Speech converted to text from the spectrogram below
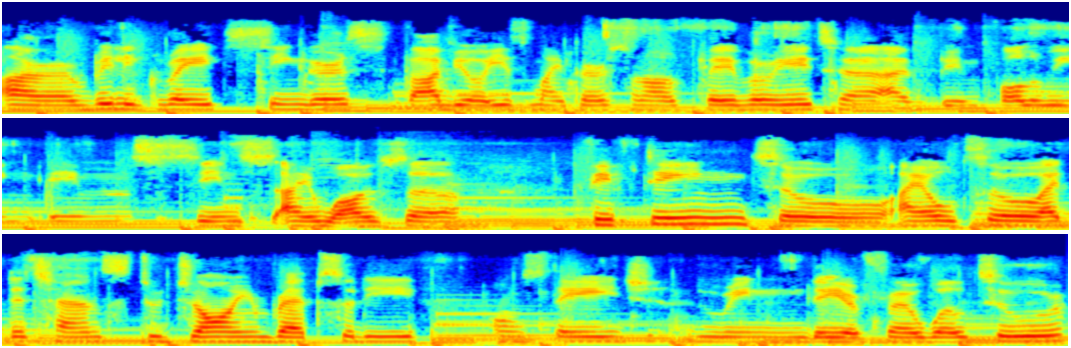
are really great singers. Fabio is my personal favorite. Uh, I've been following him since I was uh, 15, so I also had the chance to join Rhapsody on stage during their farewell tour.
